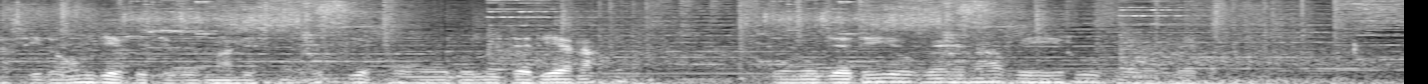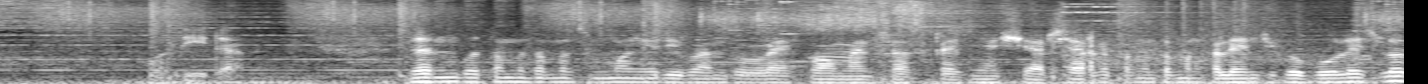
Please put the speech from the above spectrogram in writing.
kasih dong JP-JP manisnya yuk mau dulu jadi anak. Mau jadi kayak biru oh tidak dan buat teman-teman semuanya dibantu like comment subscribe nya share share ke teman-teman kalian juga boleh seluruh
